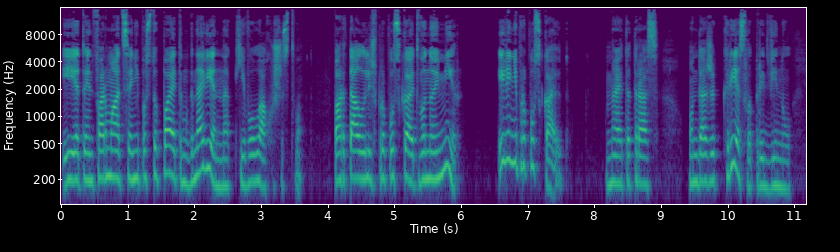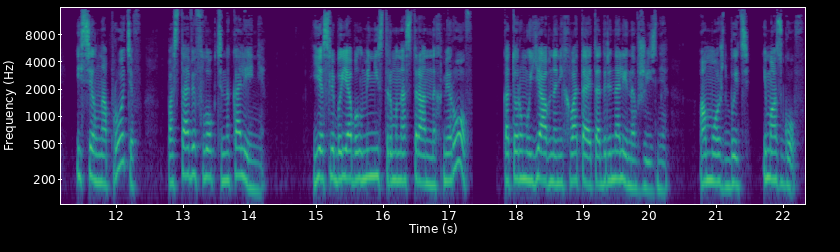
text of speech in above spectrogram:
и эта информация не поступает мгновенно к его лахушеству. Порталы лишь пропускают в иной мир или не пропускают. На этот раз он даже кресло придвинул и сел напротив, поставив локти на колени. Если бы я был министром иностранных миров, которому явно не хватает адреналина в жизни, а может быть и мозгов,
